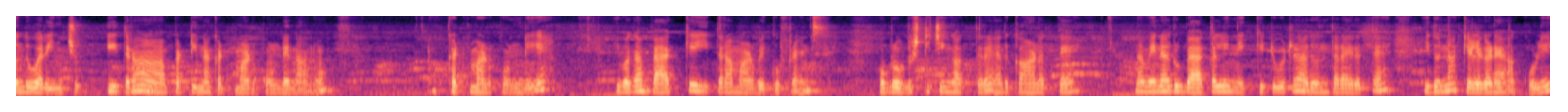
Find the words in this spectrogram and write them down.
ಒಂದೂವರೆ ಇಂಚು ಈ ಥರ ಪಟ್ಟಿನ ಕಟ್ ಮಾಡಿಕೊಂಡೆ ನಾನು. ಕಟ್ ಮಾಡ್ಕೊಂಡು. ಇವಾಗ ಬ್ಯಾಕ್ಗೆ ಈ ಥರ ಮಾಡಬೇಕು ಫ್ರೆಂಡ್ಸ್ ಒಬ್ರೊಬ್ರು ಸ್ಟಿಚಿಂಗ್ ಹಾಕ್ತಾರೆ, ಅದು ಕಾಣುತ್ತೆ. ನಾವೇನಾದರೂ ಬ್ಯಾಕಲ್ಲಿ ನೆಕ್ಕಿಟ್ಬಿಟ್ರೆ ಅದೊಂಥರ ಇರುತ್ತೆ. ಇದನ್ನು ಕೆಳಗಡೆ ಹಾಕ್ಕೊಳ್ಳಿ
